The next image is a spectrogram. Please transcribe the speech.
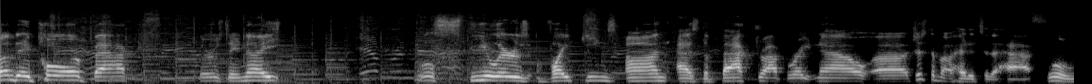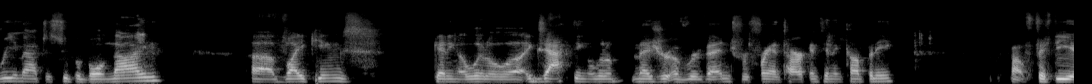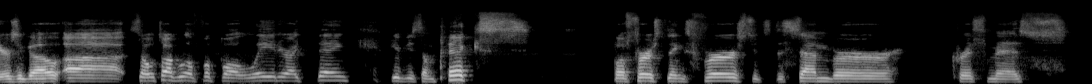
Sunday pour back Thursday night. Little Steelers Vikings on as the backdrop right now. Uh, just about headed to the half. A little rematch of Super Bowl nine. Uh, Vikings getting a little uh, exacting a little measure of revenge for Fran Tarkenton and company about 50 years ago. Uh, so we'll talk a little football later, I think. Give you some picks. But first things first, it's December, Christmas.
